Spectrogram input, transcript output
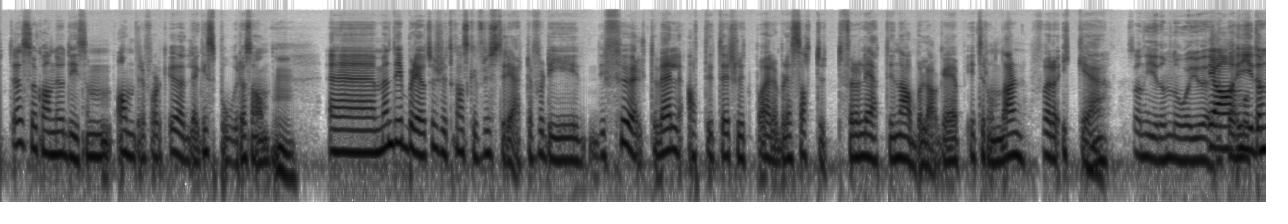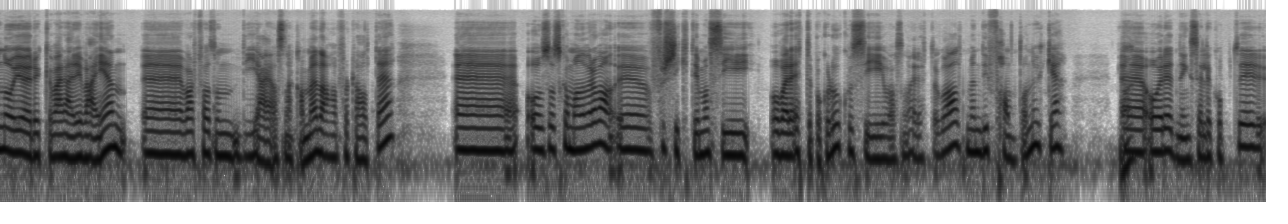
ute, så kan jo de som andre folk ødelegge spor og sånn. Mm. Eh, Men de ble jo til slutt ganske frustrerte, fordi de følte vel at de til slutt bare ble satt ut for å lete i nabolaget i Trondheim. For å ikke Sånn gi dem noe å gjøre. ja, gi dem noe å gjøre, ikke være her i veien. Eh, hvert fall sånn de jeg har snakka med, da, har fortalt det. Eh, og så skal man være eh, forsiktig med å si, og være etterpåklok og si hva som var rett og galt, men de fant han jo ikke. Eh, og redningshelikopter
